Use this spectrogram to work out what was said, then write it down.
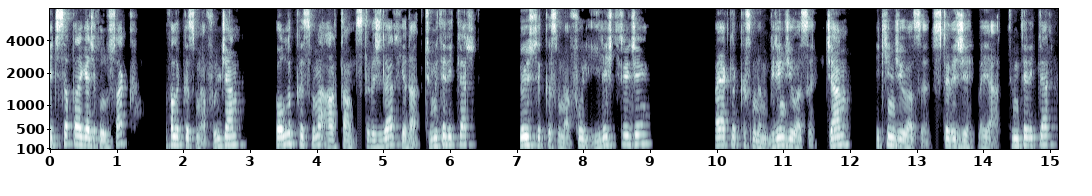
Teçhizatlara gelecek olursak kafalık kısmına full can, kolluk kısmına artan stratejiler ya da tüm nitelikler, göğüslük kısmına full iyileştirici, ayaklık kısmının birinci yuvası can, ikinci yuvası strateji veya tüm nitelikler,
